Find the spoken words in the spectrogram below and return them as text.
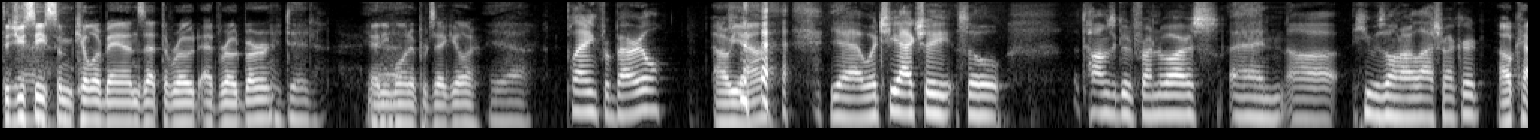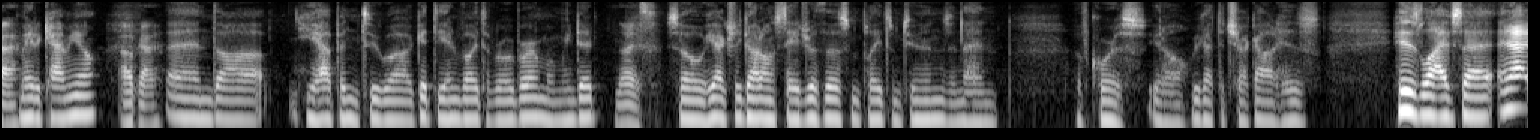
Did you see some killer bands at the road at I Roadburn? did. Yeah, Anyone in particular? Yeah. Planning for burial. Oh yeah. Yeah, which he actually so Tom's a good friend of ours and uh, he was on our last record, okay. made a cameo, Okay. and uh, he happened to uh, get the invite to Roadburn when we did. Nice. So he actually got on stage with us and played some tunes, and then, of course, you know, we got to check out his his live set. And I,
